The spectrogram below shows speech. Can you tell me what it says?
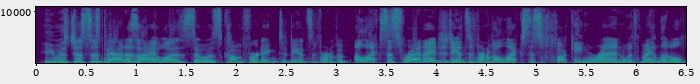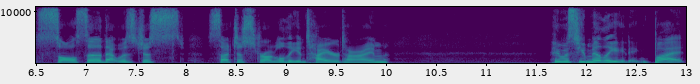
He was just as bad as I was, so it was comforting to dance in front of him. Alexis Ren, I had to dance in front of Alexis fucking Ren with my little salsa that was just such a struggle the entire time. It was humiliating, but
